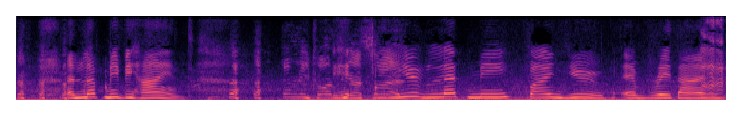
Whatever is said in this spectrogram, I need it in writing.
and left me behind. Times He- you going to say it? you let me find you every time.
